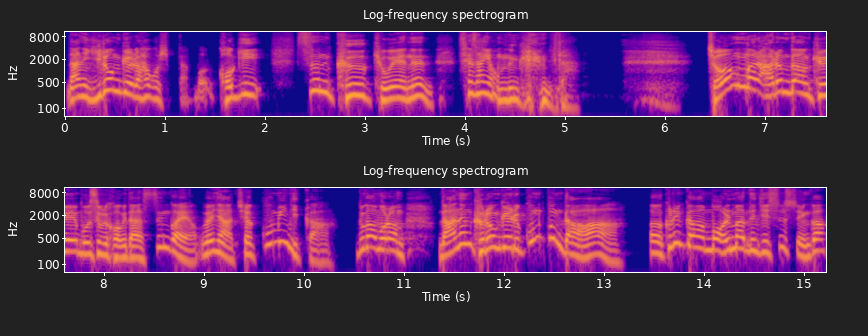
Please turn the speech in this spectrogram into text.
나는 이런 교회를 하고 싶다. 뭐 거기 쓴 그 교회는 세상에 없는 교회입니다. 정말 아름다운 교회의 모습을 거기다 쓴 거예요. 왜냐? 제가 꿈이니까. 누가 뭐라면 나는 그런 교회를 꿈꾼다. 어, 그러니까 뭐 얼마든지 쓸 수 있으니까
